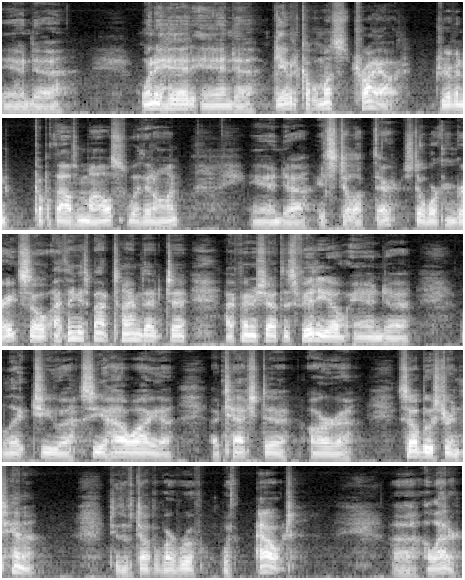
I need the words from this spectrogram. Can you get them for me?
And uh, went ahead and uh, gave it a couple months to try out. Driven a couple thousand miles with it on, and uh, it's still up there, still working great. So I think it's about time that uh, I finish out this video and uh, let you uh, see how I uh, attached our cell booster antenna to the top of our roof without a ladder.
